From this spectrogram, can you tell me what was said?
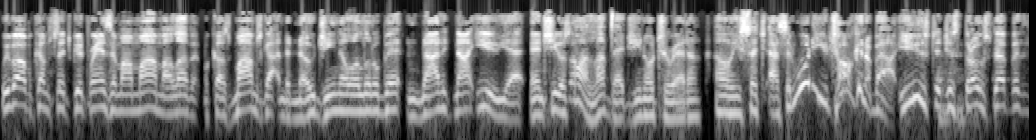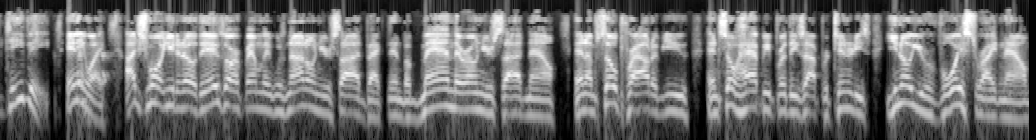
we've all become such good friends. And my mom, I love it because mom's gotten to know Gino a little bit and not, not you yet. And she goes, Oh, I love that Gino Torretta. Oh, he's such, I said, what are you talking about? You used to just throw stuff at the TV. Anyway, I just want you to know the Azar family was not on your side back then, but man, they're on your side now. And I'm so proud of you and so happy for these opportunities. You know, your voice right now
